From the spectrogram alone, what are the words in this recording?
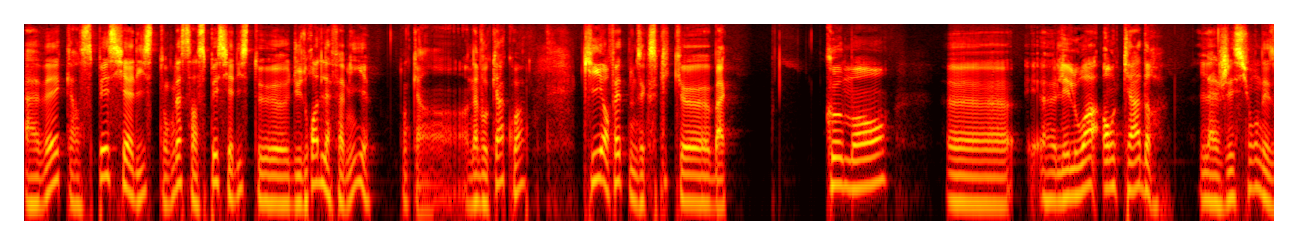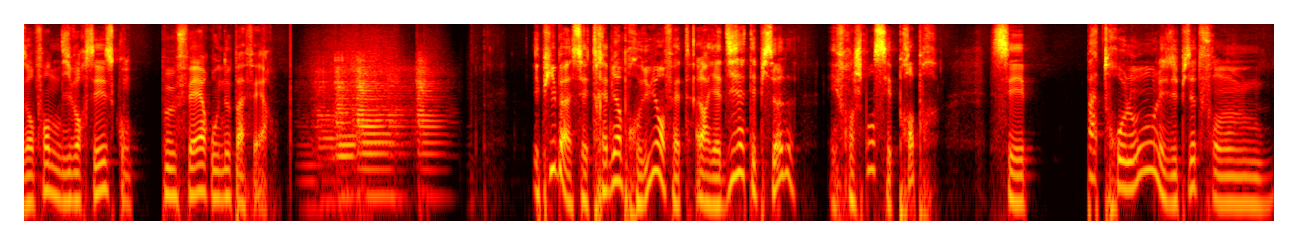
avec un spécialiste. Donc là, c'est un spécialiste du droit de la famille, donc un, avocat, quoi, qui en fait nous explique bah, comment euh, euh, les lois encadrent la gestion des enfants de divorcés, ce qu'on peut faire ou ne pas faire. Et puis, bah, c'est très bien produit en fait. Alors, il y a 17 épisodes, et franchement, c'est propre. C'est pas trop long, les épisodes font une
